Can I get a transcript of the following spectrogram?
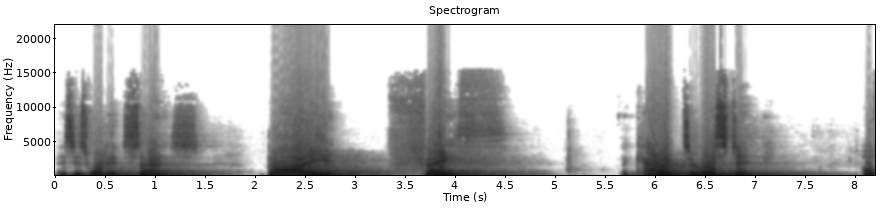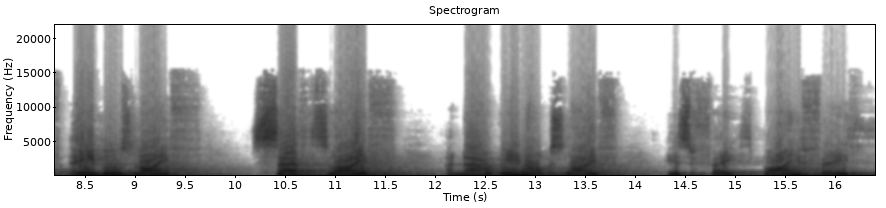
This is what it says By faith, the characteristic of Abel's life, Seth's life, and now Enoch's life is faith. By faith,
